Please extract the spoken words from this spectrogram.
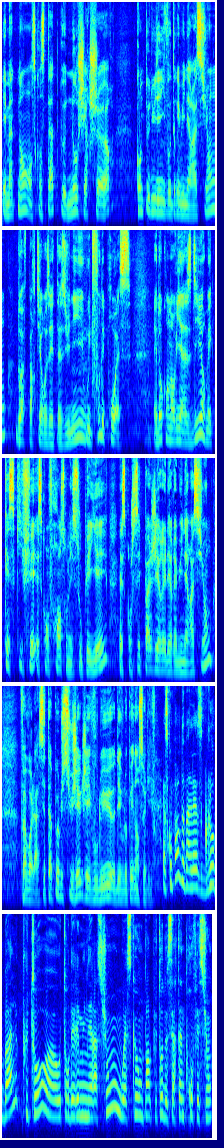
Et maintenant, on se constate que nos chercheurs compte tenu des niveaux de rémunération, doivent partir aux États-Unis où ils font des prouesses. Et donc on en vient à se dire, mais qu'est-ce qui fait Est-ce qu'en France on est sous-payé? Est-ce qu'on ne sait pas gérer les rémunérations? Enfin voilà, c'est un peu le sujet que j'ai voulu euh, développer dans ce livre. Est-ce qu'on parle de malaise global plutôt euh, autour des rémunérations ou est-ce qu'on parle plutôt de certaines professions?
